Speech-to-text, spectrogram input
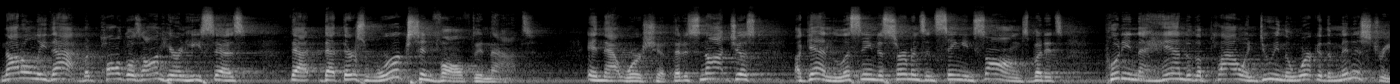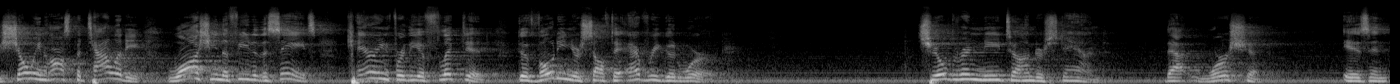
Not only that, but Paul goes on here and he says that, that there's works involved in that, in that worship. That it's not just, again, listening to sermons and singing songs, but it's putting the hand of the plow and doing the work of the ministry, showing hospitality, washing the feet of the saints, caring for the afflicted, devoting yourself to every good work. Children need to understand that worship is an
